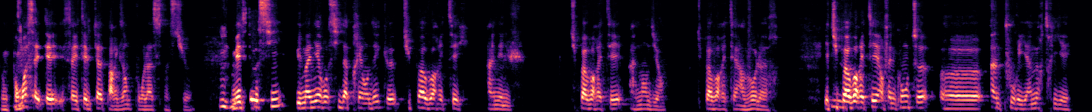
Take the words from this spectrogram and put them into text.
Donc pour moi, ça a, été, ça a été le cas, par exemple, pour l'asthme, si tu veux. Mhm. Mais c'est aussi une manière aussi d'appréhender que tu peux avoir été un élu, tu peux avoir été un mendiant, tu peux avoir été un voleur, et tu peux avoir été, en fin de compte, euh, un pourri, un meurtrier,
